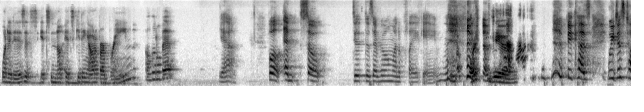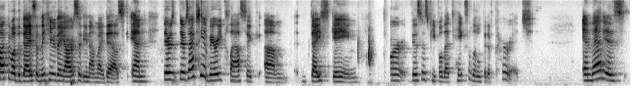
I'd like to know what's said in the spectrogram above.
what it is it's it's not it's getting out of our brain a little bit Yeah. Well, and so do, does everyone want to play a game? of course do because we just talked about the dice and the, here they are sitting on my desk and there's there's actually a very classic um, dice game for business people that takes a little bit of courage and that is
